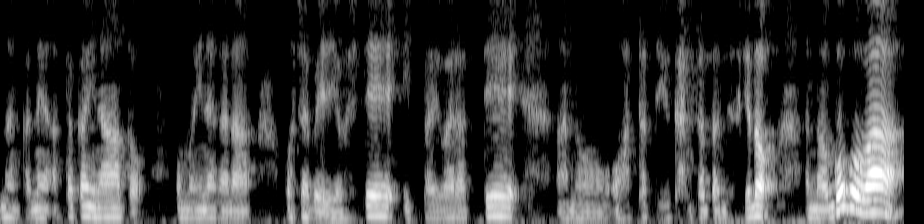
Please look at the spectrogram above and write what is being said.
なんかね、あったかいなと思いながらおしゃべりをして、いっぱい笑って、あの、終わったっていう感じだったんですけど、あの、午後は、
